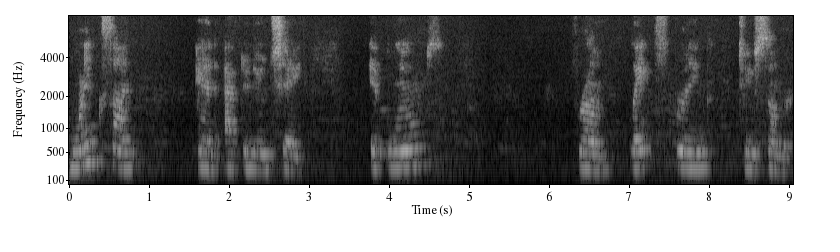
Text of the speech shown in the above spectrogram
morning sun and afternoon shade. It blooms from late spring to summer.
